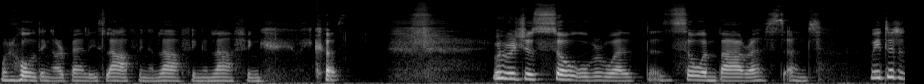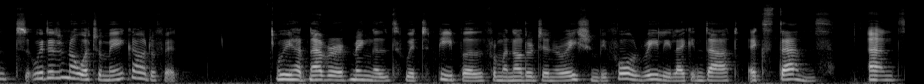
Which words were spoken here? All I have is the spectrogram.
were holding our bellies, laughing and laughing and laughing because we were just so overwhelmed and so embarrassed, and we didn't we didn't know what to make out of it we had never mingled with people from another generation before, really, like in that extent. And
